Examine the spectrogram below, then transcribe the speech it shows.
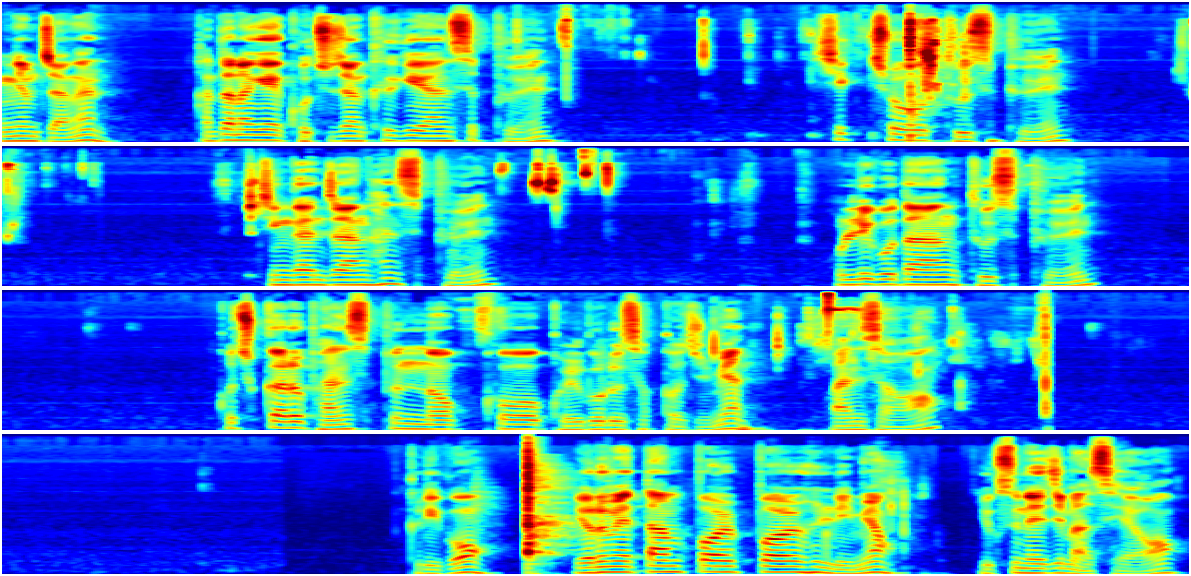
양념장은 간단하게 고추장 크게 한 스푼, 식초 두 스푼, 진간장 한 스푼, 올리고당 두 스푼, 고춧가루 반 스푼 넣고 골고루 섞어주면 완성. 그리고 여름에 땀 뻘뻘 흘리며 육수 내지 마세요.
